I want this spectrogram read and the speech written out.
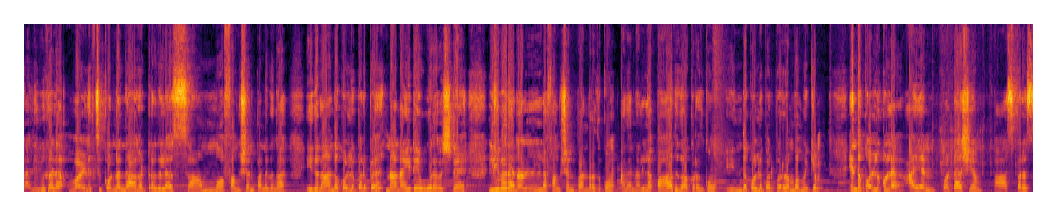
கழிவுகளை வலிச்சு கொண்டு வந்து அகற்றுறதுல செம்ம ஃபங்க்ஷன் பண்ணுதுங்க. இதுதான் அந்த கொள்ளுப்பருப்பு நான் நைட்டே ஊற வச்சிட்டேன். லிவரை நல்லா ஃபங்க்ஷன் பண்ணுறதுக்கும் அதை நல்லா பாதுகாக்கிறதுக்கும் இந்த கொள்ளுப்பருப்பு ரொம்ப முக்கியம். இந்த கொள்ளுக்குள்ள iron potassium phosphorus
